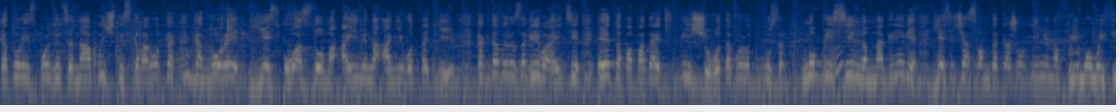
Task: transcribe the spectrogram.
который используется на обычных сковородках, которые есть у вас дома, а именно они вот такие. Когда вы разогреваете, это попадает в пищу, вот такой вот мусор. Но при сильном нагреве я сейчас вам докажу именно в прямом эфире,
